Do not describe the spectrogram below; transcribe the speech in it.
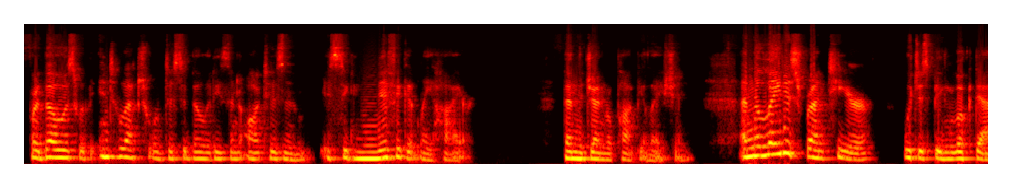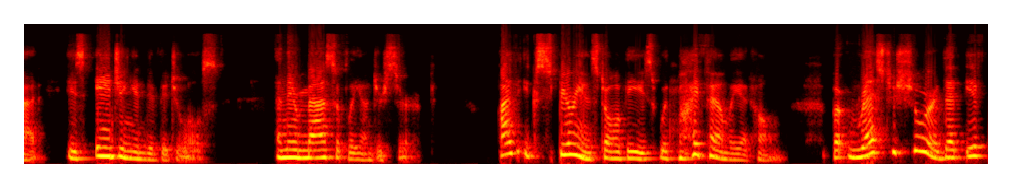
for those with intellectual disabilities and autism is significantly higher than the general population. And the latest frontier, which is being looked at, is aging individuals, and they're massively underserved. I've experienced all these with my family at home, but rest assured that if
